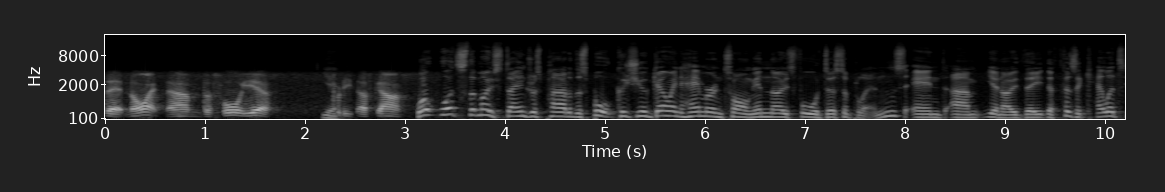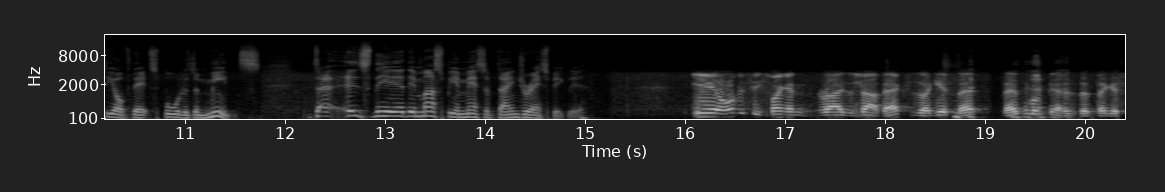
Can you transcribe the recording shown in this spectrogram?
that night um, before. Yeah, Yeah. pretty tough going. What What's the most dangerous part of the sport? Because you're going hammer and tong in those four disciplines, and um, you know the the physicality of that sport is immense. Is there? There must be a massive danger aspect there. Yeah, obviously swinging razor sharp axes. I guess that that's looked at as the biggest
